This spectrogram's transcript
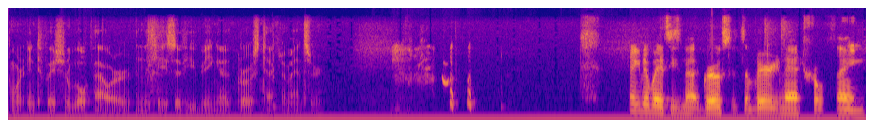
or intuition willpower in the case of you being a gross technomancer. Technomancy's not gross. It's a very natural thing.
